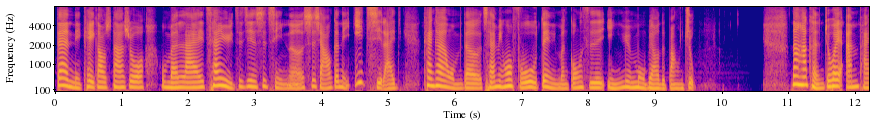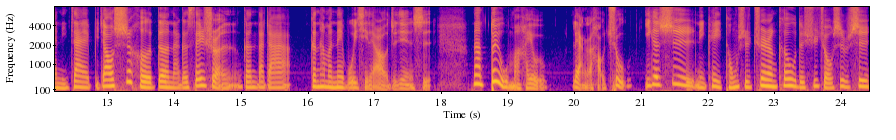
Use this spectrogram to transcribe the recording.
但你可以告诉他说，我们来参与这件事情呢，是想要跟你一起来看看我们的产品或服务对你们公司营运目标的帮助。那他可能就会安排你在比较适合的哪个 session 跟大家跟他们内部一起聊聊这件事。那对我们还有两个好处，一个是你可以同时确认客户的需求是不是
